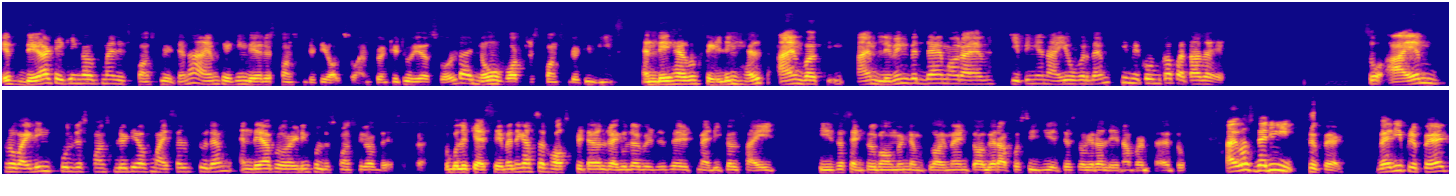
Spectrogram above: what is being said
if they are taking up my responsibility na, i am taking their responsibility also i'm 22 years old i know what responsibility means and they have a failing health i am working i am living with them or i am keeping an eye over them कि मेरे को उनका पता रहे so i am providing full responsibility of myself to them and they are providing full responsibility of theirs तो बोले कैसे मैंने कहा sir hospital regular visit medical site he is a central government employment तो अगर आपको सीजीएचएस वगैरह लेना पड़ता है तो I was very prepared very prepared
